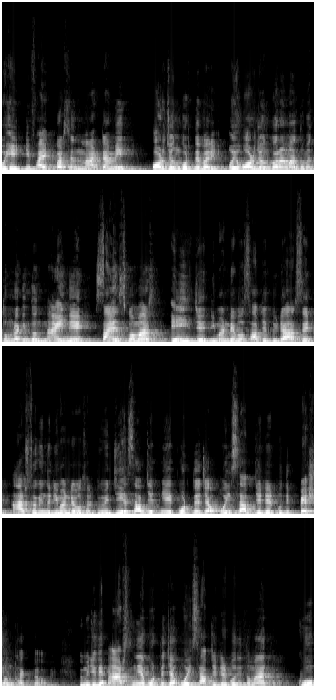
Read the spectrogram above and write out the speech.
ওই এইট্টি ফাইভ পার্সেন্ট মার্কটা আমি অর্জন করতে পারি। ওই অর্জন করার মাধ্যমে তোমরা কিন্তু নাইনে সায়েন্স কমার্স এই যে ডিমান্ডেবল সাবজেক্ট দুইটা আছে আর্টসও কিন্তু ডিমান্ডেবল সাবজেক্ট তুমি যে সাবজেক্ট নিয়ে পড়তে চাও, ওই সাবজেক্টের প্রতি প্যাশন থাকতে হবে। তুমি যদি আর্টস নিয়ে পড়তে চাও, ওই সাবজেক্টের প্রতি তোমার খুব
